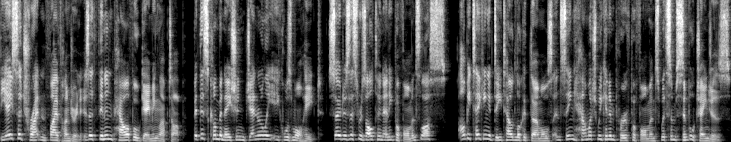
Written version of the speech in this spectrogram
The Acer Triton 500 is a thin and powerful gaming laptop, but this combination generally equals more heat. So does this result in any performance loss? I'll be taking a detailed look at thermals and seeing how much we can improve performance with some simple changes.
